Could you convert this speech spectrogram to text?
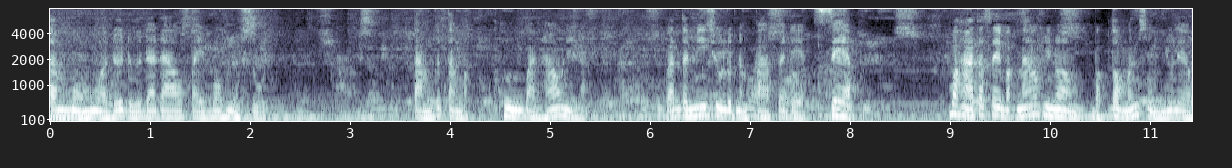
ตำหมัวมัวเด้อเด้อดาดาวไปบ่หูสูตรตำก็ตำบักฮุงบ้านเฮานี่แหละวัตตามีชูรสน้ำปลาปลาแดกแซ่บบ่หาตะใส่บักน้าวพี่น้อง บักตองมันสมอยู่แล้ว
